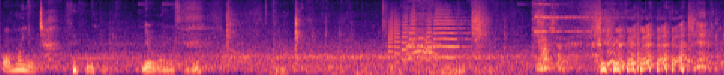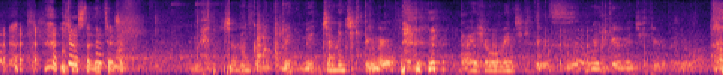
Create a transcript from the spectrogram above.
重いんじゃ 量がありますからね。来ましたね。いましたねって言われちゃっめっちゃなんかめめっちゃメンチ切ってくんだけど。代表メンチ切ってくる。すごい勢いでメンチ切ってくる代表があ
